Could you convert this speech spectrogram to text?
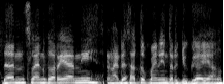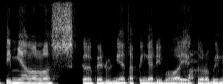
dan selain Korea nih ada satu pemain Inter juga yang timnya lolos ke Piala Dunia tapi nggak dibawa yaitu Robin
